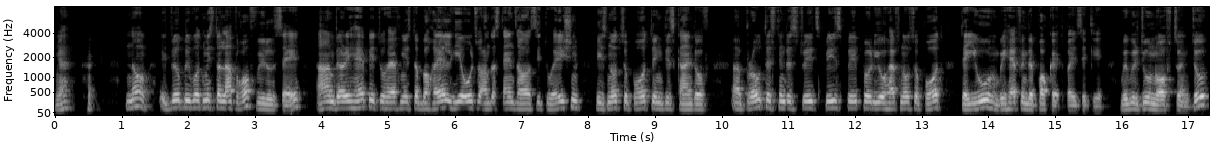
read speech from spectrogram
Yeah. no, it will be what Mr. Lavrov will say. I'm very happy to have Mr. Borrell. He also understands our situation. He's not supporting this kind of uh, protest in the streets. Peace people, you have no support. The EU we have in the pocket, basically. We will do Nord Stream 2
